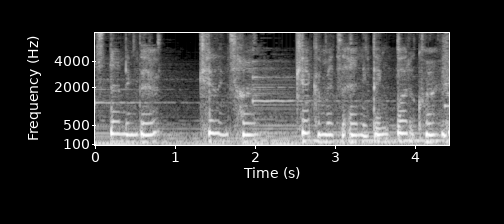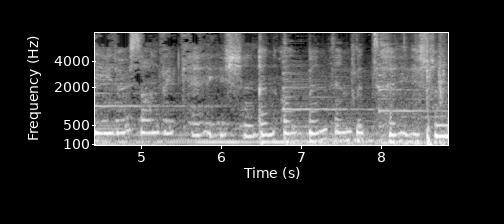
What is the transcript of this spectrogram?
Standing there, killing time. Can't commit to anything but a crime. Leaders on vacation, an open invitation.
